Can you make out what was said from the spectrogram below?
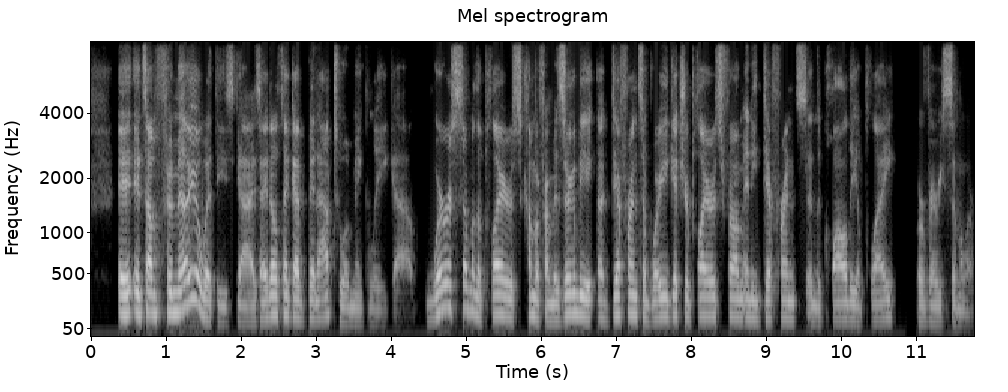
it, it's I'm familiar with these guys. I don't think I've been out to a mink league. Uh, where are some of the players coming from? Is there going to be a difference of where you get your players from? Any difference in the quality of play, or very similar?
